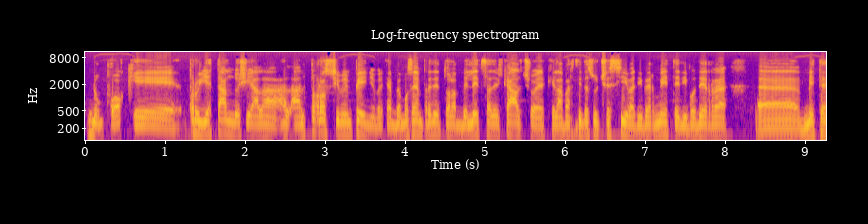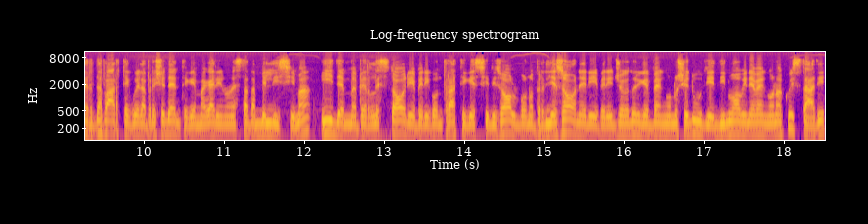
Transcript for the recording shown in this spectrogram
non può che proiettandoci alla, al, al, prossimo impegno, perché abbiamo sempre detto la bellezza del calcio è che la partita successiva ti permette di poter eh, mettere da parte quella precedente che magari non è stata bellissima, idem per le storie, per i contratti che si risolvono, per gli esoneri, per i giocatori che vengono ceduti e di nuovi ne vengono acquistati.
